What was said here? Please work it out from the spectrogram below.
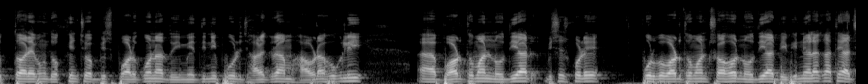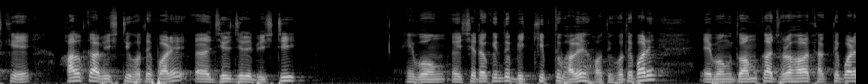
উত্তর এবং দক্ষিণ চব্বিশ পরগনা, দুই মেদিনীপুর, ঝাড়গ্রাম, হাওড়া, হুগলি বর্ধমান, নদিয়ার, বিশেষ করে পূর্ব বর্ধমান সহ নদিয়ার বিভিন্ন এলাকাতে আজকে হালকা বৃষ্টি হতে পারে ঝিরঝিরে বৃষ্টি এবং সেটাও কিন্তু বিক্ষিপ্তভাবে হতে হতে পারে এবং দমকা ঝোড়ো হাওয়া থাকতে পারে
